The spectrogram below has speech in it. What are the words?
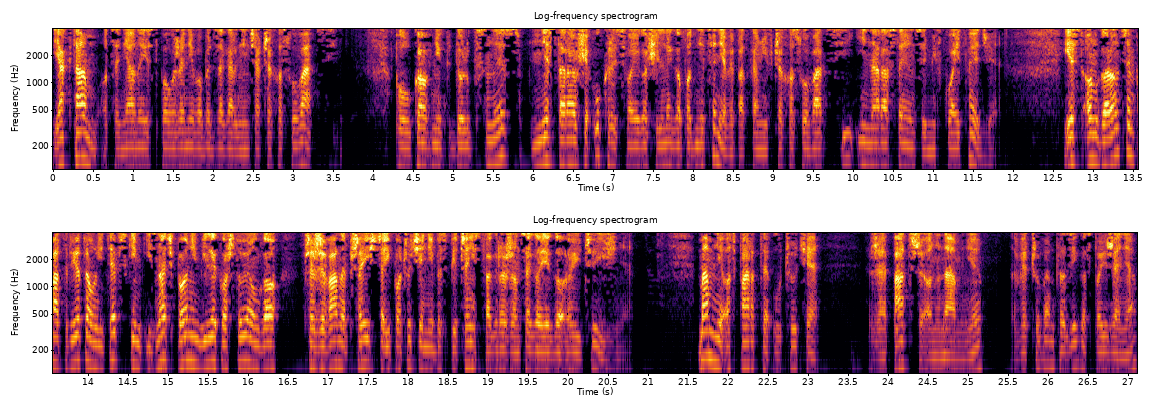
Jak tam oceniane jest położenie wobec zagarnięcia Czechosłowacji? Pułkownik Dulksnys nie starał się ukryć swojego silnego podniecenia wypadkami w Czechosłowacji i narastającymi w Kłajpedzie. Jest on gorącym patriotą litewskim i znać po nim, ile kosztują go przeżywane przejścia i poczucie niebezpieczeństwa grożącego jego ojczyźnie. Ma mnie odparte uczucie, że patrzy on na mnie, wyczuwam to z jego spojrzenia,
